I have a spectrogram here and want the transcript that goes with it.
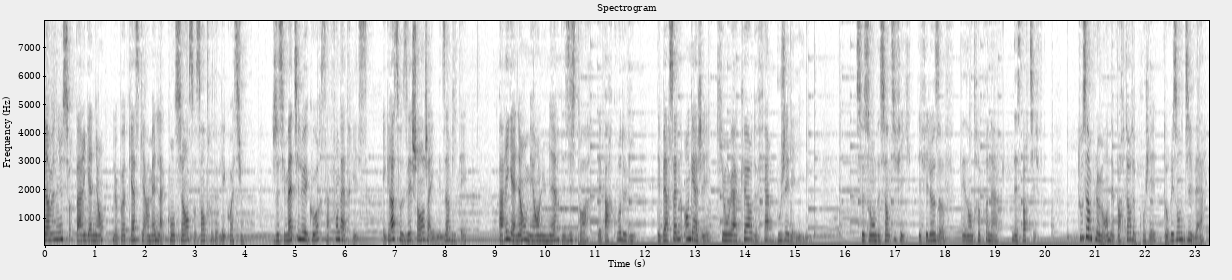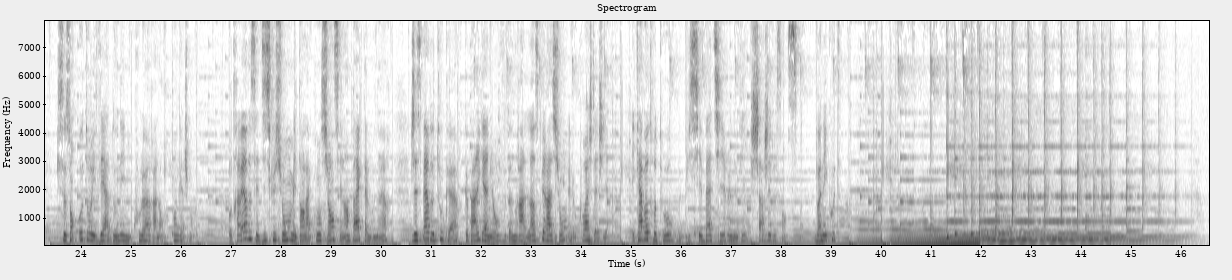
Bienvenue sur Paris Gagnant, le podcast qui ramène la conscience au centre de l'équation. Je suis Mathilde Huécourt, sa fondatrice, et grâce aux échanges avec mes invités, Paris Gagnant met en lumière des histoires, des parcours de vie, des personnes engagées qui ont eu à cœur de faire bouger les lignes. Ce sont des scientifiques, des philosophes, des entrepreneurs, des sportifs. Tout simplement des porteurs de projets d'horizons divers qui se sont autorisés à donner une couleur à leur engagement. Au travers de ces discussions mettant la conscience et l'impact à l'honneur, j'espère de tout cœur que Paris Gagnant vous donnera l'inspiration et le courage d'agir, et qu'à votre tour, vous puissiez bâtir une vie chargée de sens. Bonne écoute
